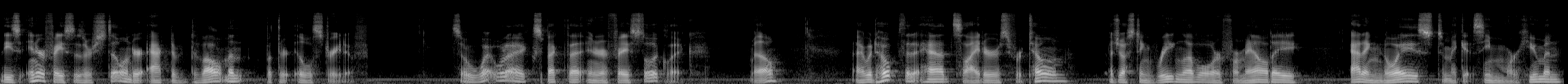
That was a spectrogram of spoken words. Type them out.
these interfaces are still under active development, but they're illustrative. So what would I expect that interface to look like? Well, I would hope that it had sliders for tone, adjusting reading level or formality, adding noise to make it seem more human,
